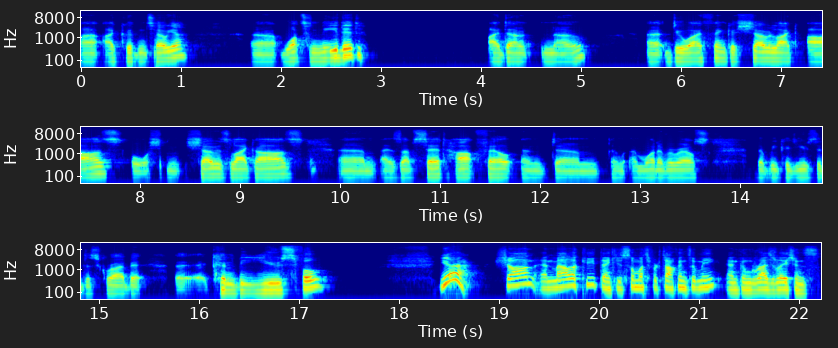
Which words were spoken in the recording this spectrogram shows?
I, I couldn't tell you. Uh, what's needed? I don't know uh, do I think a show like ours or sh shows like ours, um, as I've said, heartfelt and, um, and, and whatever else that we could use to describe it, uh, can be useful? Yeah. Shaun and Malachi, thank you so much for talking to me and congratulations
